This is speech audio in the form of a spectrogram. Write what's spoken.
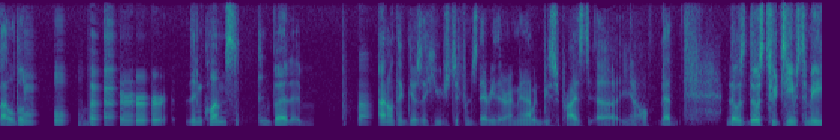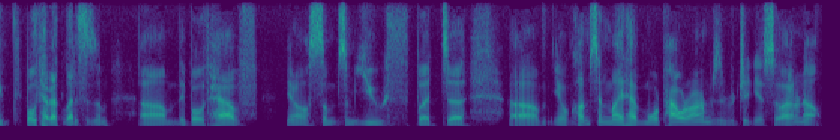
a little better than Clemson, but I don't think there's a huge difference there either. I mean, I wouldn't be surprised, uh, you know, that those those two teams to me both have athleticism. Um, they both have you know some some youth, but uh, um, you know Clemson might have more power arms than Virginia. So I don't know.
